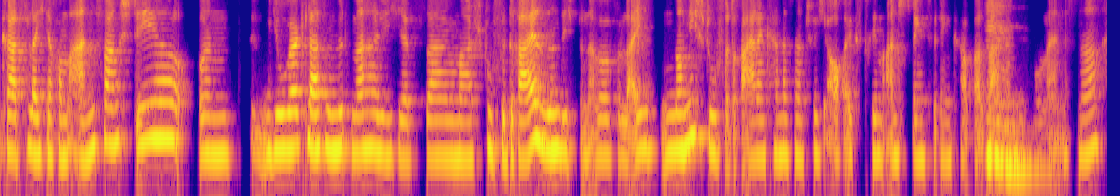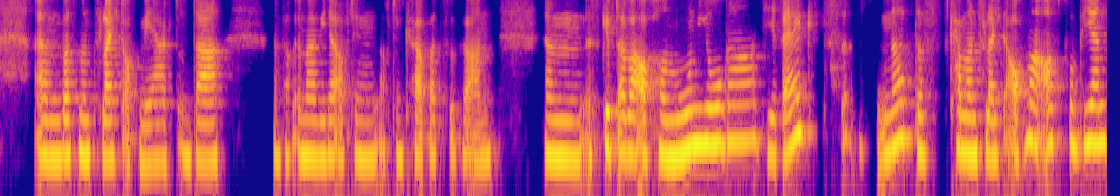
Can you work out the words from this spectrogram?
gerade vielleicht auch am Anfang stehe und Yoga-Klassen mitmache, die ich jetzt sage mal Stufe 3 sind, ich bin aber vielleicht noch nicht Stufe 3, dann kann das natürlich auch extrem anstrengend für den Körper sein mhm. im Moment, ne? Ähm, was man vielleicht auch merkt und da einfach immer wieder auf den, auf den Körper zu hören. Ähm, es gibt aber auch Hormon-Yoga direkt. Ne? Das kann man vielleicht auch mal ausprobieren.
